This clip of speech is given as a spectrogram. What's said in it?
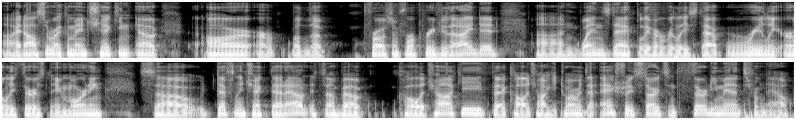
Uh, I'd also recommend checking out our, our well, the Frozen 4 preview that I did on Wednesday. I believe I released that really early Thursday morning. So definitely check that out. It's about college hockey, the college hockey tournament that actually starts in 30 minutes from now.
